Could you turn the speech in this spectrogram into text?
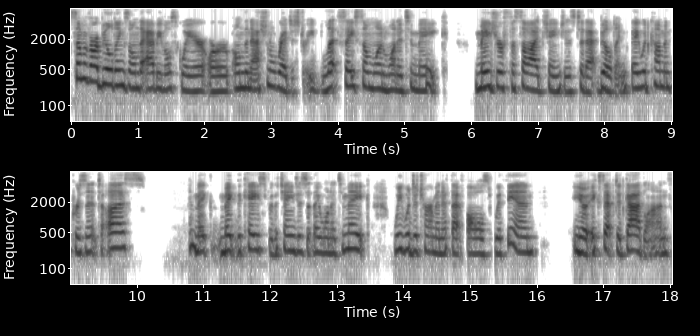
some of our buildings on the abbeville square or on the national registry let's say someone wanted to make major facade changes to that building they would come and present to us and make make the case for the changes that they wanted to make. We would determine if that falls within you know accepted guidelines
